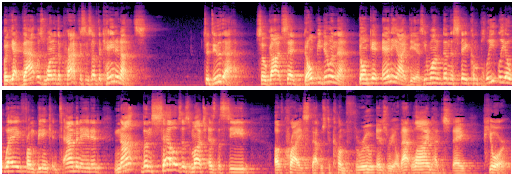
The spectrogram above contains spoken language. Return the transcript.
But yet that was one of the practices of the Canaanites to do that. So God said, don't be doing that. Don't get any ideas. He wanted them to stay completely away from being contaminated, not themselves as much as the seed of Christ that was to come through Israel. That line had to stay pure.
